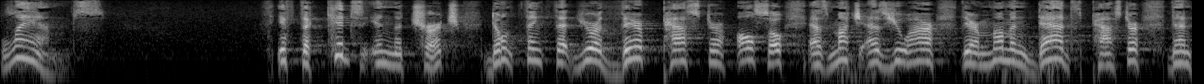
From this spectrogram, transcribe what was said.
lambs. If the kids in the church don't think that you're their pastor also as much as you are their mom and dad's pastor, then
